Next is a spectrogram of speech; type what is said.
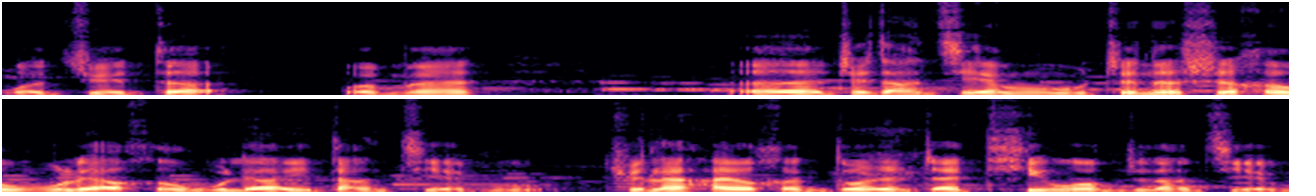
我觉得我们。呃，这档节目真的是很无聊、很无聊一档节目，居然还有很多人在听我们这档节目，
